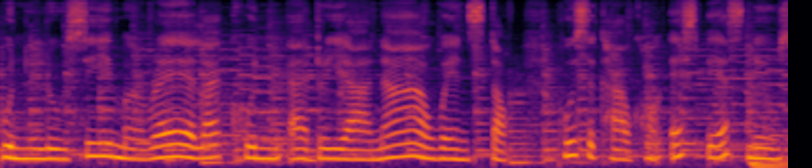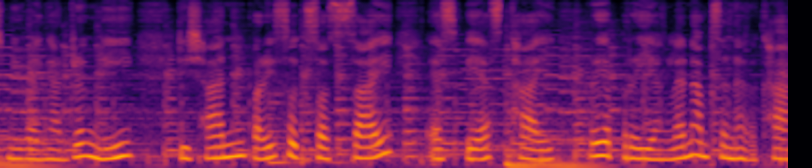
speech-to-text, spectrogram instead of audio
คุณลูซี่เมเร่และคุณแอดริอานาเวนสต็อก ผู้สื่อข่าวของ SBS News มีรายงานเรื่องนี้ ดิฉัน ปริสุทธ์สดใส SBS ไทย เรียบเรียงและนำเสนอค่ะ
